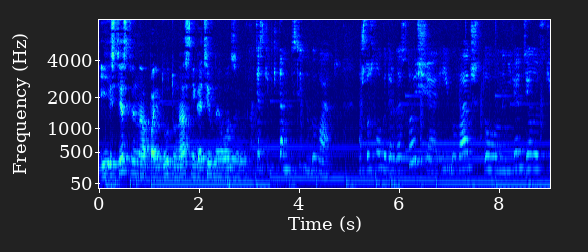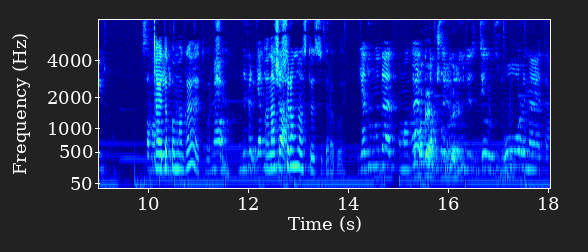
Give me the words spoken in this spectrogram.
И, естественно, пойдут у нас негативные отзывы. Хотя скидки там действительно бывают. Потому что услуга дорогостоящая, и бывает, что на нее делают скидку. Сама а клиника. это помогает вообще? Но, я думаю, Она же да. все равно остается дорогой. Я думаю, да, это помогает, помогает потому что помогает. люди делают сборы на это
